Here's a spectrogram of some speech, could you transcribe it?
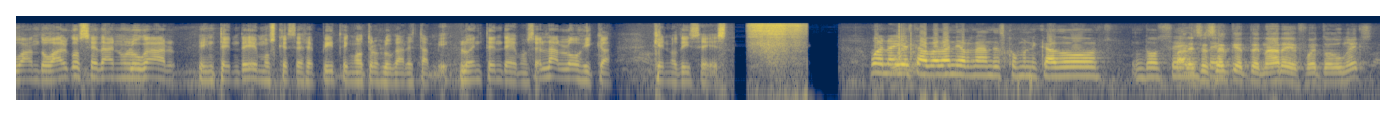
cuando algo se da en un lugar, entendemos que se repite en otros lugares también. Lo entendemos, es la lógica que nos dice esto. Bueno, ahí estaba Dani Hernández, comunicador, docente. Parece ser que Tenares fue todo un éxito.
